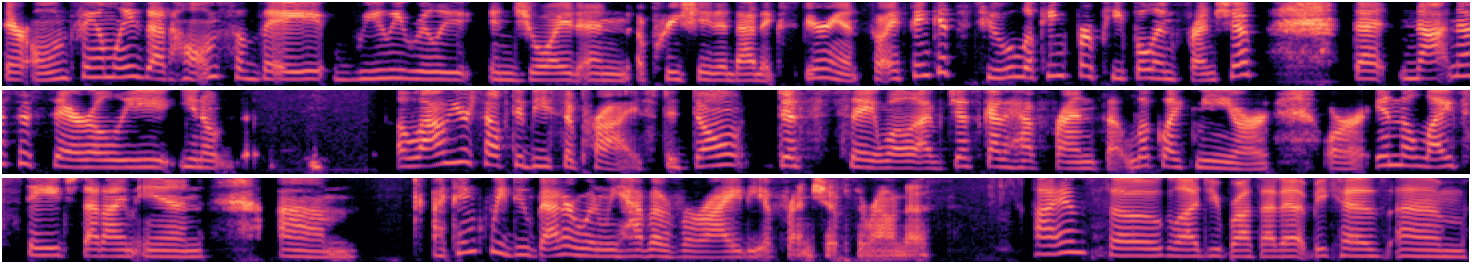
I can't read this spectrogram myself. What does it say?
their own families at home. So they really really enjoyed and appreciated that experience. So i think it's too looking for people in friendship that not necessarily you know allow yourself to be surprised. Don't just say well i've just got to have friends that look like me or or in the life stage that i'm in. Um, i think we do better when we have a variety of friendships around us. I am so glad you brought that up because um,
